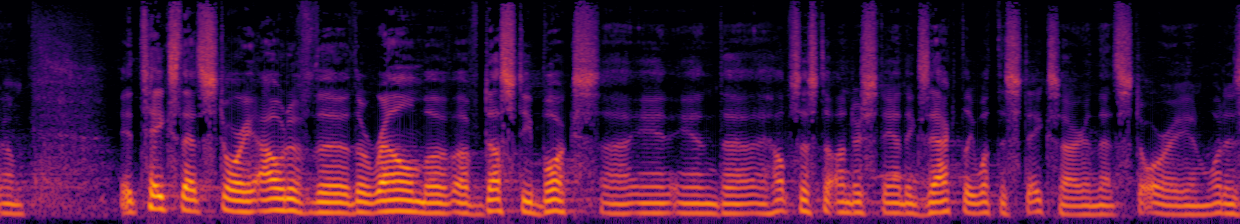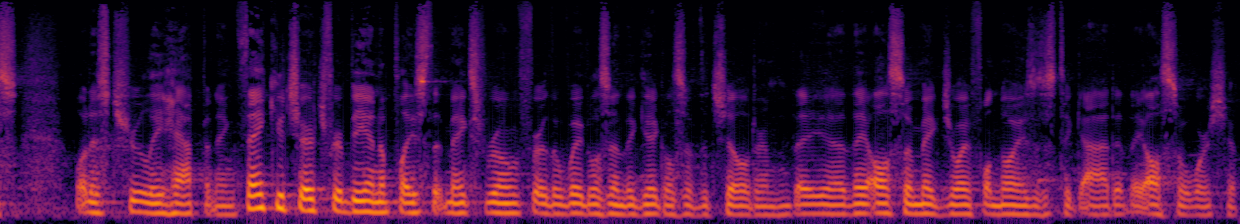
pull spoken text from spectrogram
Um, it takes that story out of the, the realm of, of dusty books uh, and, and uh, helps us to understand exactly what the stakes are in that story and what is, what is truly happening. Thank you, church, for being a place that makes room for the wiggles and the giggles of the children. They, uh, they also make joyful noises to God and they also worship.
